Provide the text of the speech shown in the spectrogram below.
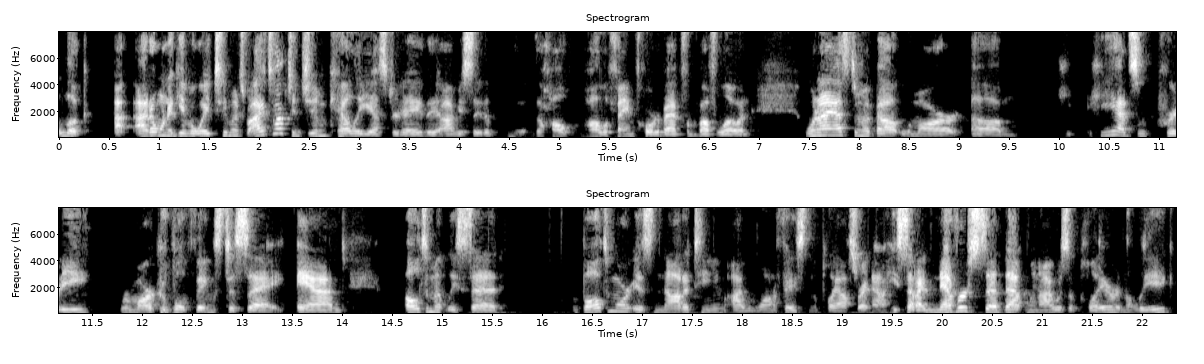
look, I, I, don't want to give away too much, but I talked to Jim Kelly yesterday, the obviously the the Hall, Hall of Fame quarterback from Buffalo, and when I asked him about Lamar, um, he, he had some pretty remarkable things to say, and ultimately said. Baltimore is not a team I would want to face in the playoffs right now. He said, I never said that when I was a player in the league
